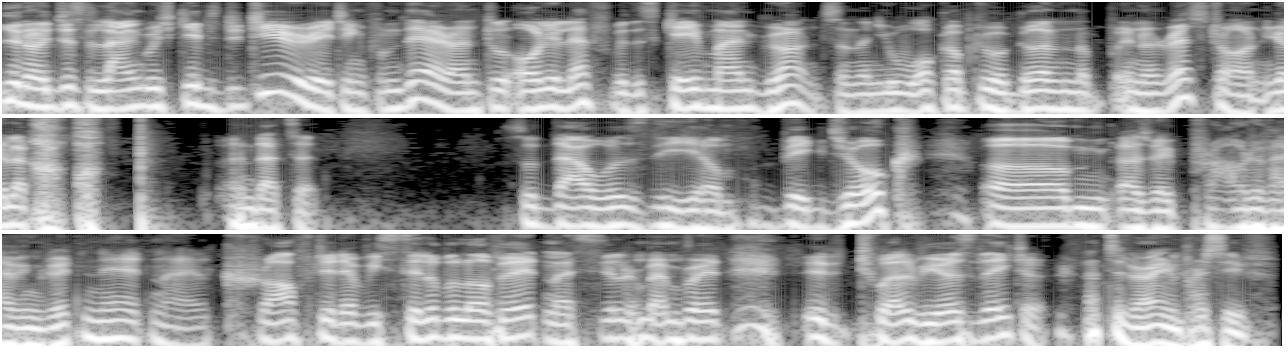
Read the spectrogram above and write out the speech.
you know just language keeps deteriorating from there until all you're left with is caveman grunts, and then you walk up to a girl in a, in a restaurant, you're like, and that's it. So that was the um, big joke. Um, I was very proud of having written it, and I crafted every syllable of it, and I still remember it, it 12 years later. That's a very impressive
